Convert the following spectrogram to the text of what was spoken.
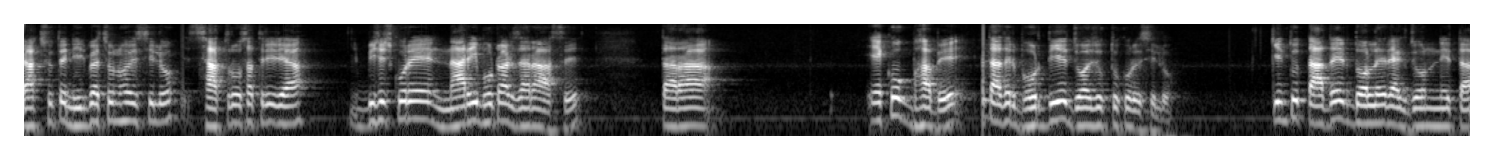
ডাকসুতে নির্বাচন হয়েছিল ছাত্রছাত্রীরা বিশেষ করে নারী ভোটার যারা আছে তারা এককভাবে তাদের ভোট দিয়ে জয়যুক্ত করেছিল। কিন্তু তাদের দলের একজন নেতা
